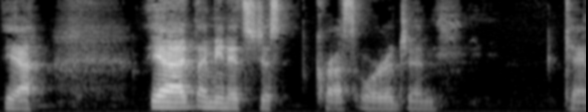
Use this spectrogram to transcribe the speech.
Yeah. Yeah, I mean it's just cross origin. Okay.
